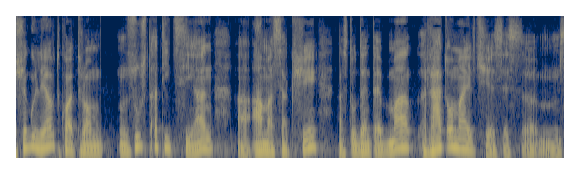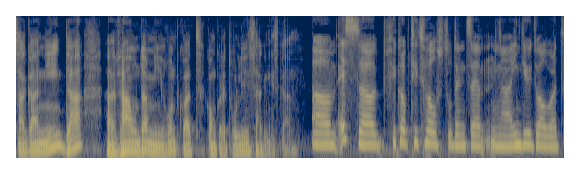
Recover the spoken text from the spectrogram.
შეგვიძლია ვთქვათ რომ ზუსტად იციან ამასაკში სტუდენტებმა რატომ აირჩიეს ეს საგანი და რა უნდა მიიღონ ვთქვათ კონკრეტული საგნისგან ეს ფიქრობ თითოეულ სტუდენტზე ინდივიდუალურად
